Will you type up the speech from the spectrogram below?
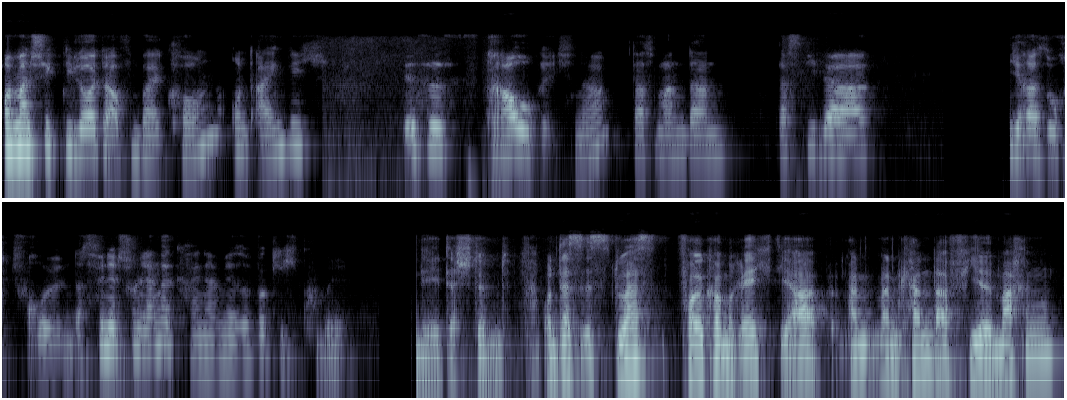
Und man schickt die Leute auf den Balkon und eigentlich ist es traurig, ne? dass man dann, dass die da ihrer Sucht frönen. Das findet schon lange keiner mehr so wirklich cool. Nee, das stimmt. Und das ist, du hast vollkommen recht, ja, man, man kann da viel machen.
